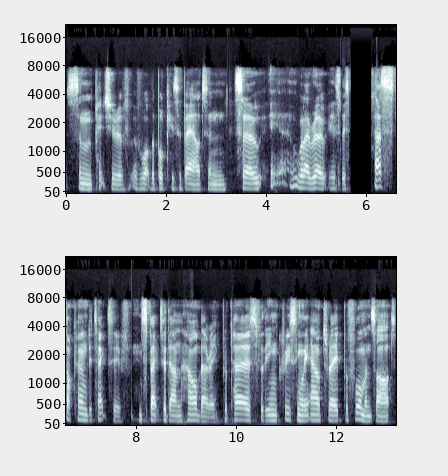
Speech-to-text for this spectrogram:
some picture of, of what the book is about, and so uh, what I wrote is this as Stockholm detective, Inspector Dan Hallberry prepares for the increasingly outre performance art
